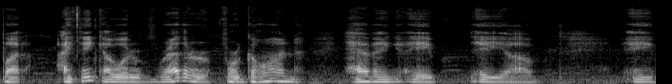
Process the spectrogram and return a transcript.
but I think I would have rather foregone having a a uh, a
